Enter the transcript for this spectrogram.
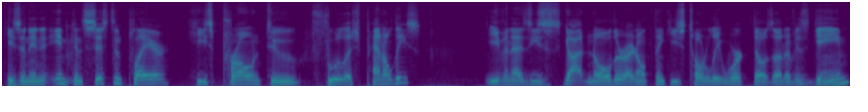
He's an in- inconsistent player. He's prone to foolish penalties even as he's gotten older. I don't think he's totally worked those out of his game.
